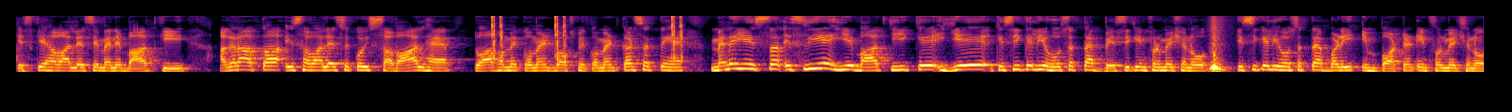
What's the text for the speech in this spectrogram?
اس کے حوالے سے میں نے بات کی۔ اگر آپ کا اس حوالے سے کوئی سوال ہے تو آپ ہمیں کومنٹ باکس میں کومنٹ کر سکتے ہیں۔ میں نے یہ اس لیے یہ بات کی کہ یہ کسی کے لیے ہو سکتا ہے بیسک انفارمیشن ہو، کسی کے لیے ہو سکتا ہے بڑی امپورٹنٹ انفارمیشن ہو۔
